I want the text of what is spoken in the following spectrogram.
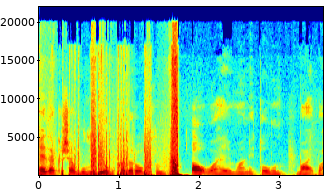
Evet arkadaşlar bu video bu kadar olsun. Allah'a emanet olun. Bay bay.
